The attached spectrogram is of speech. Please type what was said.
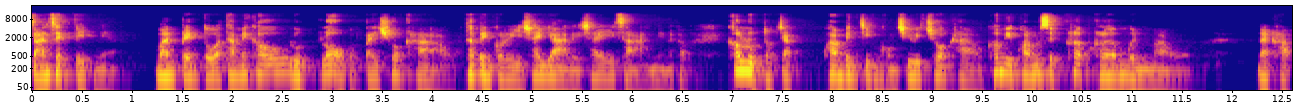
สารเสพติดเนี่ยมันเป็นตัวทำให้เขาหลุดโลกออกไปชั่วคราว ถ้าเป็นกรณีใช้ยาหรือใช้สารเนี่ยนะครับเขาหลุดออกจากความเป็นจริงของชีวิตชั่วคราวเขามีความรู้สึกเคลิบเคลิ้มมึนเมานะครับ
